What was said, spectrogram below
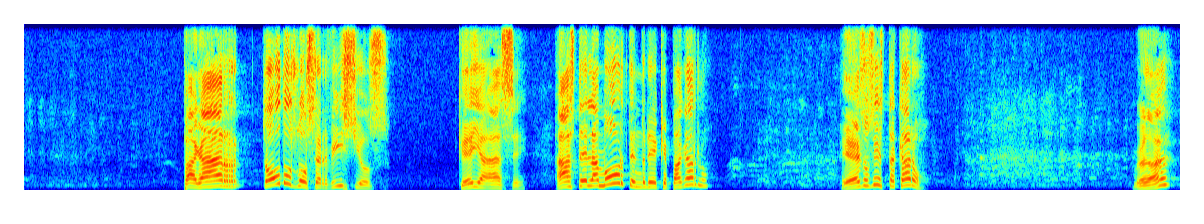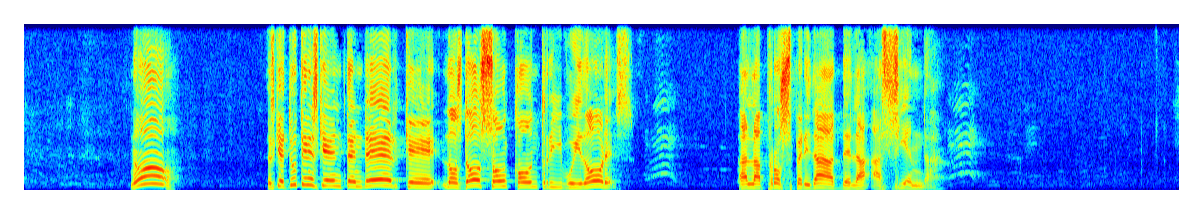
Pagar todos los servicios que ella hace. Hasta el amor tendría que pagarlo. Eso sí está caro. ¿Verdad? No. Es que tú tienes que entender que los dos son contribuidores a la prosperidad de la hacienda.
